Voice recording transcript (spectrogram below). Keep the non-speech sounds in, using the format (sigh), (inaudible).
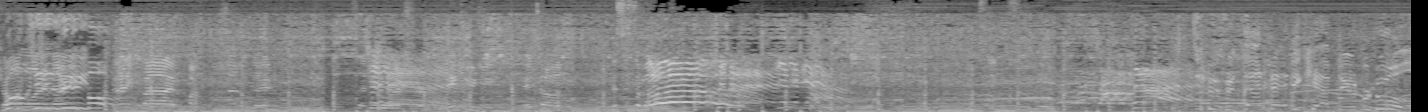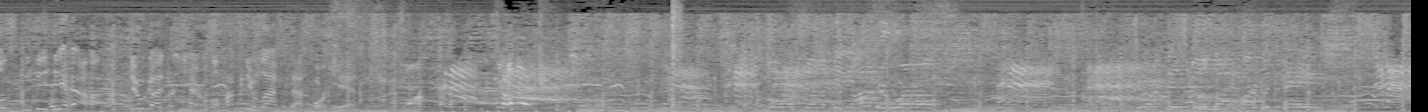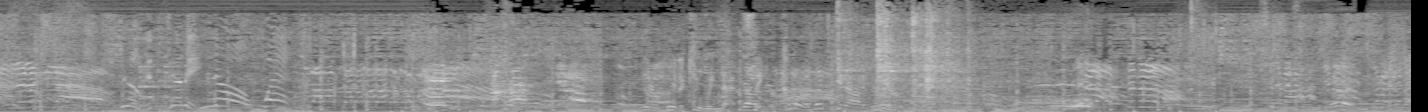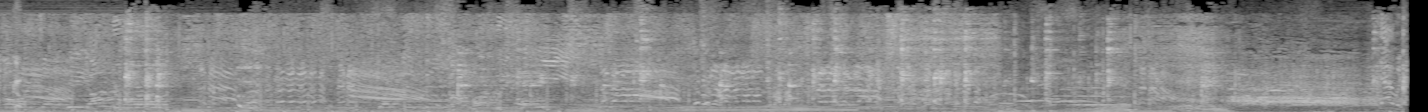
Sean One, won two, at three, 90 four. 95 fucking percent there. Send it extra. Hey, Tom. This is the one. Dude, that handicap dude rules. (laughs) yeah, you guys are terrible. How can you laugh at that poor kid? Ridiculing that singer. Come on, let's get out of here.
